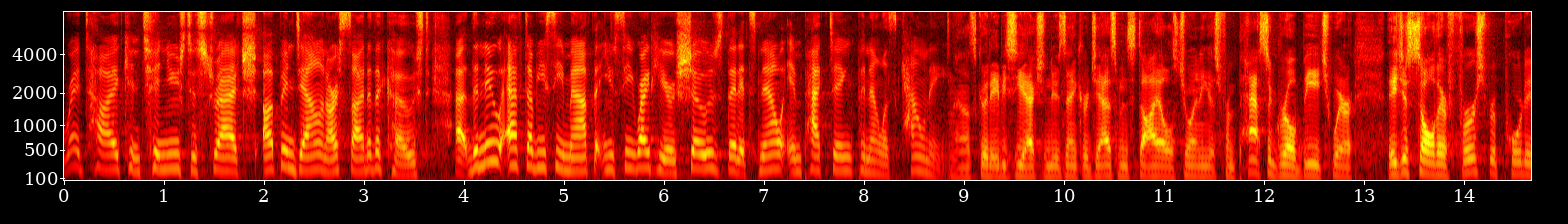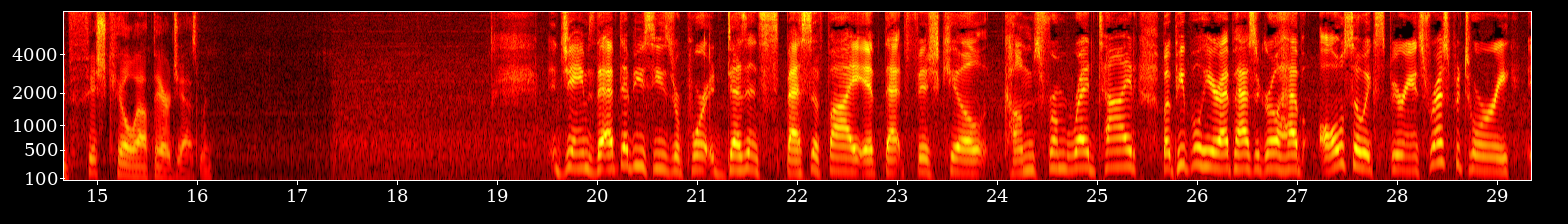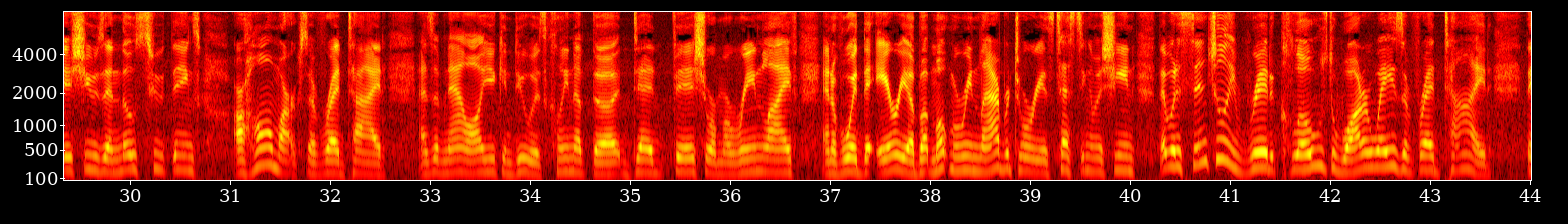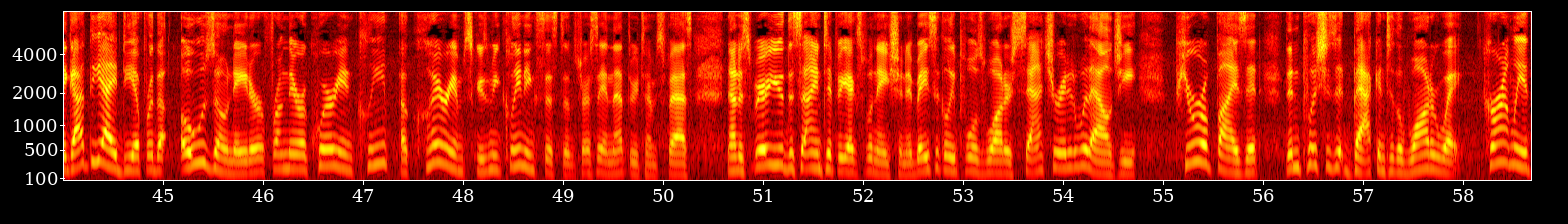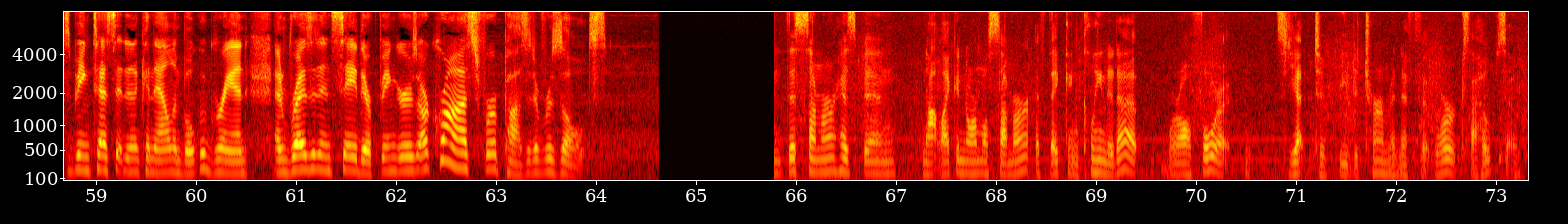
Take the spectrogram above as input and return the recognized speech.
Red tide continues to stretch up and down our side of the coast. Uh, the new FWC map that you see right here shows that it's now impacting Pinellas County. Now, that's good. ABC Action News anchor Jasmine Stiles joining us from Pass-a-Grille Beach, where they just saw their first reported fish kill out there, Jasmine. James, the FWC's report doesn't specify if that fish kill comes from red tide, but people here at Pass-a-Grille have also experienced respiratory issues, and those two things are hallmarks of red tide. As of now, all you can do is clean up the dead fish or marine life and avoid the area. But Mote Marine Laboratory is testing a machine that would essentially rid closed waterways of red tide. They got the idea for the ozonator from their aquarium clean aquarium, excuse me, cleaning systems. Try saying that three times fast. Now, to spare you the scientific explanation, it basically pulls water saturated with algae, purifies it, then pushes it back into the waterway. Currently, it's being tested in a canal in Boca Grande, and residents say their fingers are crossed for positive results. This summer has been not like a normal summer. If they can clean it up, we're all for it. It's yet to be determined if it works. I hope so.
